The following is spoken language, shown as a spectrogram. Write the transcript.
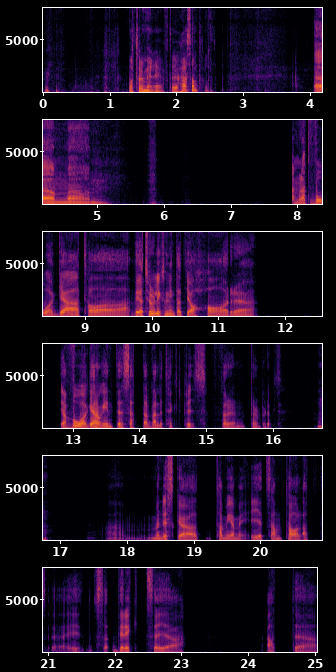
Vad tar du med dig efter det här samtalet? Um, um, men att våga ta... Jag tror liksom inte att jag har... eh, Jag vågar nog inte sätta väldigt högt pris för en, för en produkt. Mm. Um, men det ska jag ta med mig i ett samtal. Att s- direkt säga att eh,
